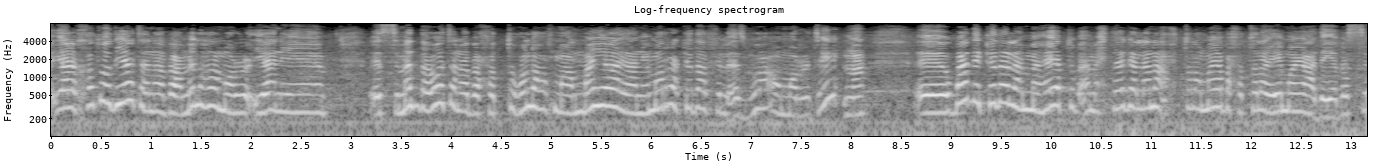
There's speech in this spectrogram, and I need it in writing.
يعني الخطوة ديت أنا بعملها مر يعني السماد دوت أنا بحطه لها مع المية يعني مرة كده في الأسبوع أو مرتين آه وبعد كده لما هي بتبقى محتاجة إن أنا أحط لها مية بحط لها إيه مية عادية بس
